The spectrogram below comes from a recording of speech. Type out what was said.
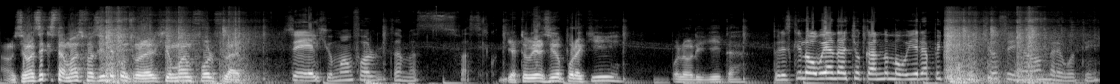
A mí se me hace que está más fácil de controlar el Human Fall Flat. Sí, el Human Fall está más fácil. Ya te hubiera sido por aquí, por la orillita. Pero es que luego voy a andar chocando, me voy a ir a pecho. Sí, no, hombre, Guti.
